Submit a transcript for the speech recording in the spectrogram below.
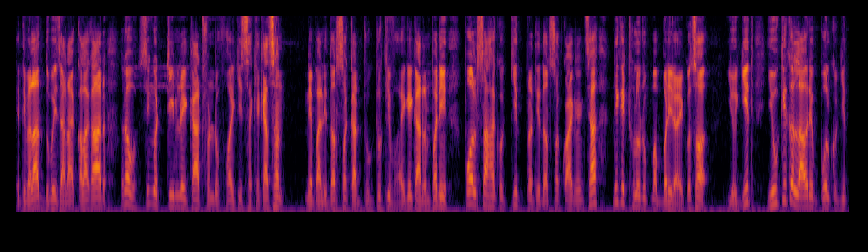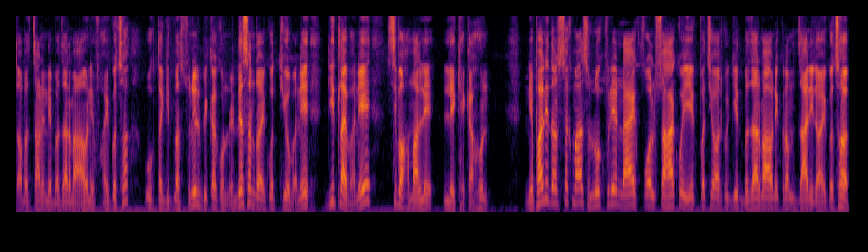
यति बेला दुवैजना कलाकार र सिङ्गो टिम नै काठमाडौँ फर्किसकेका छन्। नेपाली दर्शकका ढुकढुकी भएकै कारण पनि पल शाहको गीतप्रति दर्शकको आकाङ्क्षा निकै ठुलो रूपमा बढिरहेको छ। यो गीत युकेको लाउरे बोलको गीत अब चाँडै बजारमा आउने भएको छ। उक्त गीतमा सुनिल विकाको निर्देशन रहेको थियो भने गीतलाई भने शिव हमालले लेखेका हुन्। नेपाली दर्शकमाझ लोकप्रिय नायक पल शाहको एकपछि अर्को गीत बजारमा आउने क्रम जारी रहेको छ।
